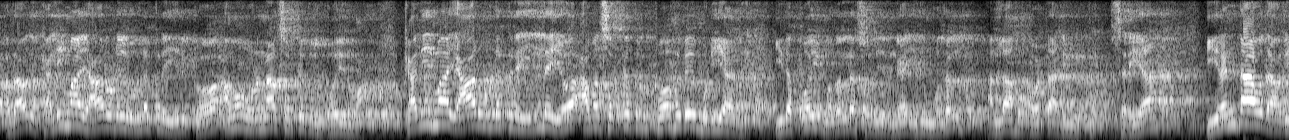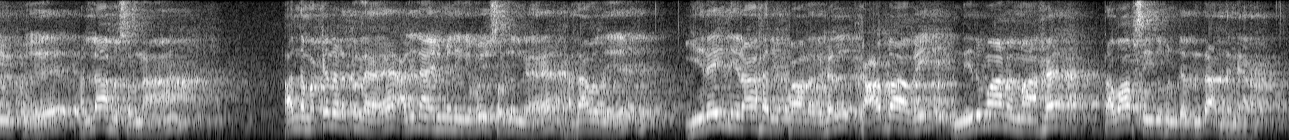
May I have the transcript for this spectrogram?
அதாவது களிமா யாருடைய உள்ளத்தில் இருக்கோ அவன் ஒரு நாள் சொர்க்கத்துக்கு போயிடுவான் களிமா யார் உள்ளத்தில் இல்லையோ அவன் சொர்க்கத்துக்கு போகவே முடியாது. இதை போய் முதல்ல சொல்லிடுங்க இது முதல் அல்லாஹு போட்ட அறிவிப்பு. சரியா? இரண்டாவது அறிவிப்பு அல்லாஹு சொன்னால் அந்த மக்களிடத்துல அலிநாயகமே நீங்கள் போய் சொல்லுங்கள் அதாவது இறை நிராகரிப்பாளர்கள் காபாவை நிர்வாணமாக தவாப் செய்து கொண்டிருந்த அந்த நேரம்.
